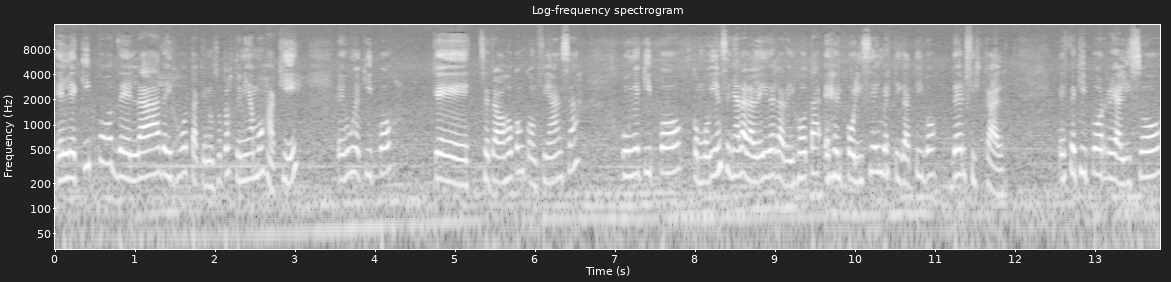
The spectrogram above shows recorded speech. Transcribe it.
el equipo de la DIJ que nosotros teníamos aquí es un equipo que se trabajó con confianza, un equipo, como bien señala la ley de la DIJ, es el policía investigativo del fiscal. Este equipo realizó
